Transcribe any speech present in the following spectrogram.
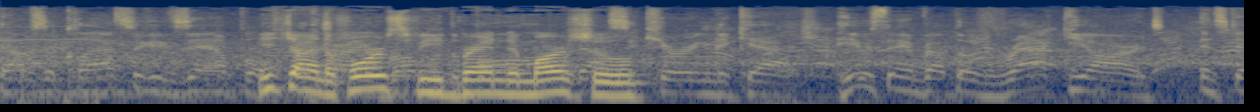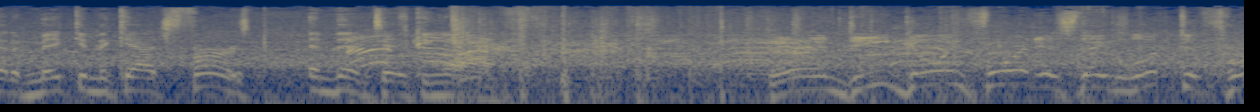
That was a classic example. He's trying to to force feed Brandon Marshall. Securing the catch. He was thinking about those rack yards instead of making the catch first and then taking off. They're indeed going for it as they look to throw.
